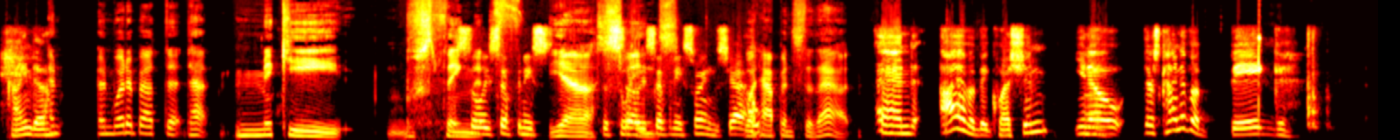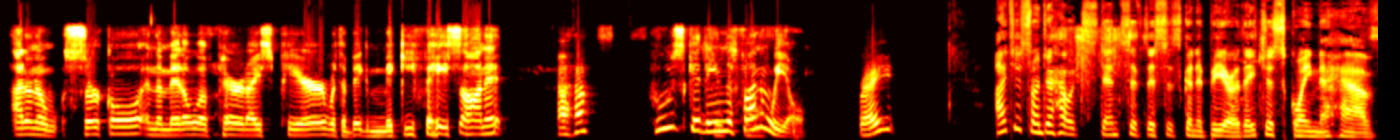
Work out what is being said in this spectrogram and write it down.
Kinda. And- And what about that that Mickey The thing? silly that- symphony, yeah, the silly swings. symphony swings. Yeah. What happens to that? And I have a big question. You Hmm. know, there's kind of a big, I don't know, circle in the middle of Paradise Pier with a big Mickey face on it. Uh huh. Who's getting the fun wheel? Right. I just wonder how extensive this is going to be. Are they just going to have,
